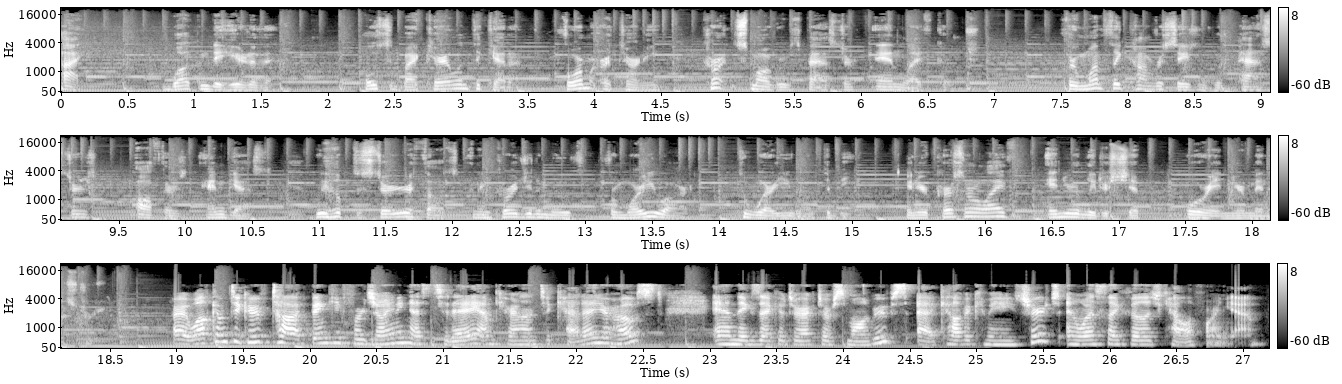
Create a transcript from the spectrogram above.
Hi, welcome to Here to There, hosted by Carolyn Taketa, former attorney, current small groups pastor, and life coach. Through monthly conversations with pastors, authors, and guests, we hope to stir your thoughts and encourage you to move from where you are to where you want to be in your personal life, in your leadership, or in your ministry. All right, welcome to Group Talk. Thank you for joining us today. I'm Carolyn Taketa, your host and the Executive Director of Small Groups at Calvary Community Church in Westlake Village, California.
